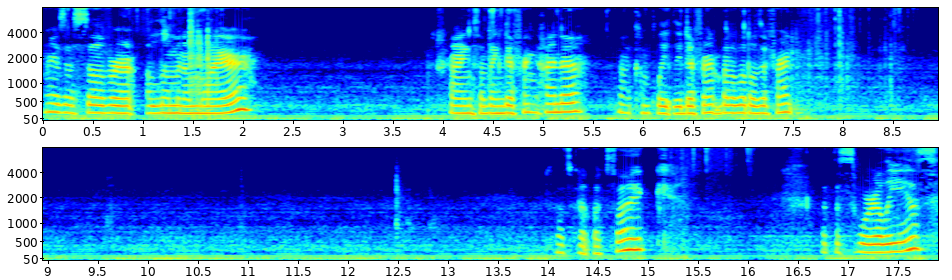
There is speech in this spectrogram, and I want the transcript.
Here's a silver aluminum wire. Trying something different, kind of. Not completely different, but a little different. that's what it looks like with the swirlies.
